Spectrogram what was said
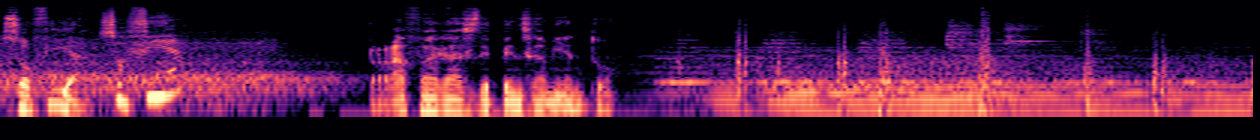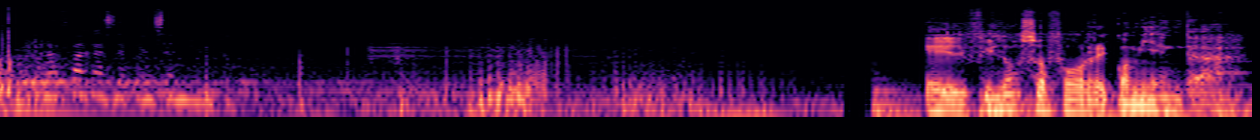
Sofía. Sofía. Ráfagas de pensamiento. El filósofo recomienda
